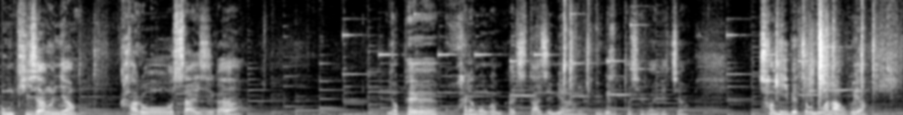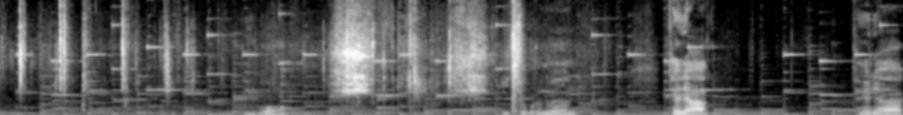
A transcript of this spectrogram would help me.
총 기장은요, 가로 사이즈가 옆에 활용 공간까지 따지면 여기서부터 재봐야겠죠? 1200 정도가 나오고요. 대략 대략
